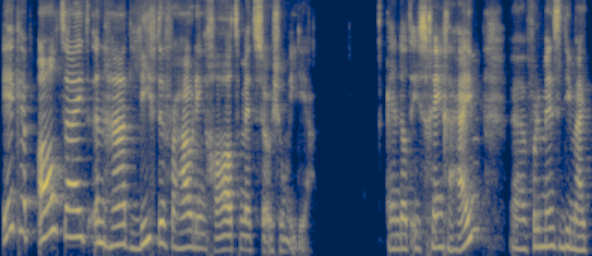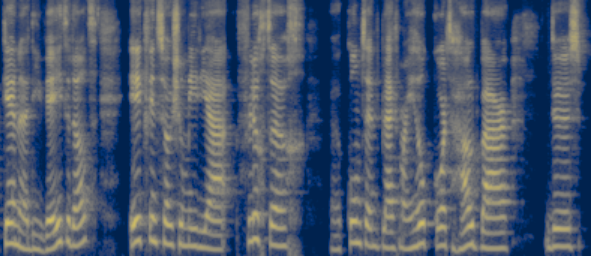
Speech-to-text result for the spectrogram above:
ik heb altijd een haat-liefde verhouding gehad met social media. En dat is geen geheim. Uh, voor de mensen die mij kennen, die weten dat. Ik vind social media vluchtig. Uh, content blijft maar heel kort houdbaar. Dus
